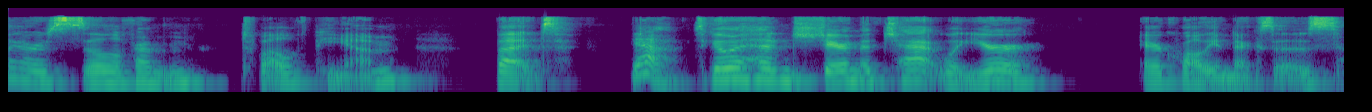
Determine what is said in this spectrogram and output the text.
like ours still from 12 p.m. But yeah, to go ahead and share in the chat what your air quality index is.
